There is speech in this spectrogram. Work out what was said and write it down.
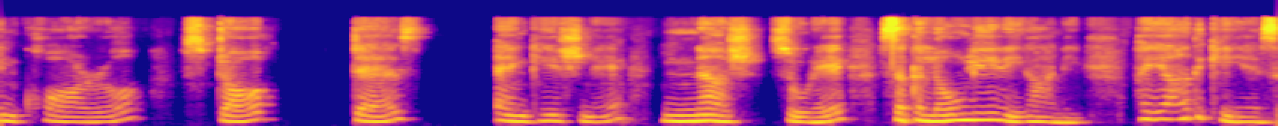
inquire stop test engage နဲ့ nudge ဆိုတဲ့စကားလုံးလေးတွေကနေဖယားသခင်ရဲ့စ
